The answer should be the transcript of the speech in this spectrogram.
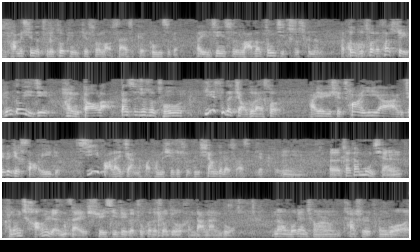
以说他们现在出的作品，就说老师还是给工资的，他已经是拿到中级职称了嘛，他都不错的，他水平都已经很高了。但是就是从艺术的角度来说，还有一些创意啊，这个就少一点。技法来讲的话，他们学的水平相对来说还是比较可以。嗯，呃，在他目前可能常人在学习这个竹刻的时候就有很大难度。那罗炼成他是通过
